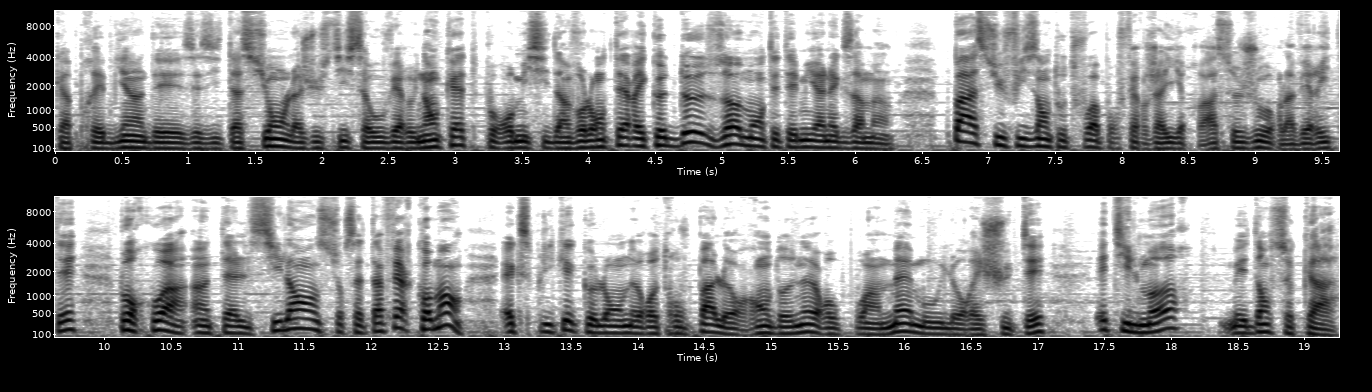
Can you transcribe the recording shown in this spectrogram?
qu'après bien des hésitations, la justice a ouvert une enquête pour homicide involontaire et que deux hommes ont été mis en examen. Pas suffisant toutefois pour faire jaillir à ce jour la vérité. Pourquoi un tel silence sur cette affaire? Comment expliquer que l'on ne retrouve pas le randonneur au point même où il aurait chuté? Est-il mort? Mais dans ce cas,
